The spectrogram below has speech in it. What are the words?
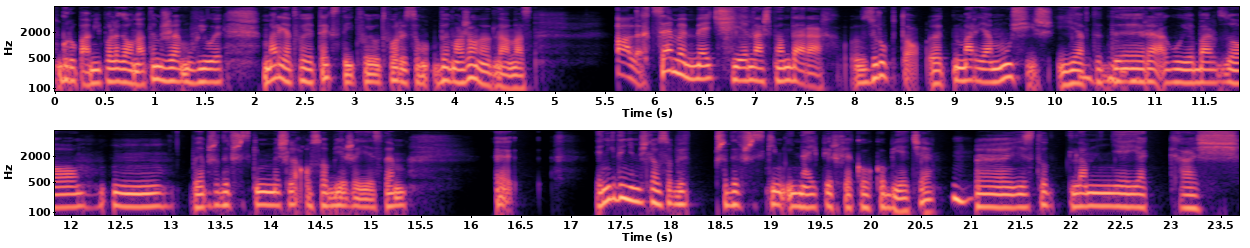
grupami, polegał na tym, że mówiły: Maria, twoje teksty i twoje utwory są wymarzone dla nas. Ale Chcemy mieć je na sztandarach. Zrób to. E, Maria, musisz. I ja wtedy reaguję bardzo, mm, bo ja przede wszystkim myślę o sobie, że jestem. E, ja nigdy nie myślę o sobie przede wszystkim i najpierw jako o kobiecie. Mhm. E, jest to dla mnie jakaś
